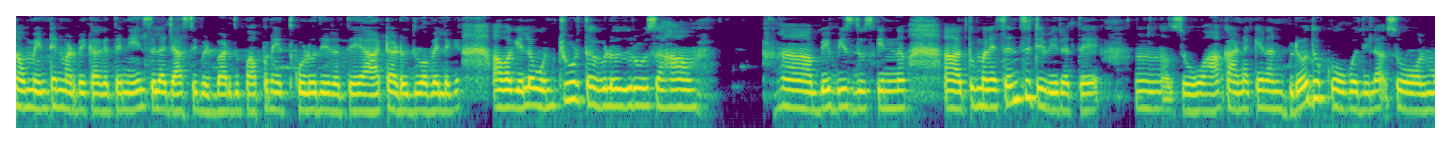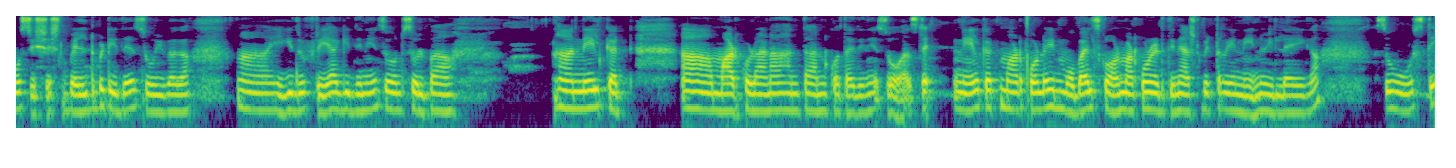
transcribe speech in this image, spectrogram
ನಾವು ಮೇಂಟೈನ್ ಮಾಡಬೇಕಾಗತ್ತೆ. ನೇಲ್ಸ್ ಎಲ್ಲ ಜಾಸ್ತಿ ಬಿಡಬಾರ್ದು. ಪಾಪನ ಎತ್ಕೊಳ್ಳೋದಿರುತ್ತೆ, ಆಟ ಆಡೋದು ಅವೆಲ್ಲ ಆವಾಗೆಲ್ಲ ಒಂಚೂರು ತಗೊಳಿದ್ರು ಸಹ ಬೇಬೀಸ್ದು ಸ್ಕಿನ್ ತುಂಬಾ ಸೆನ್ಸಿಟಿವ್ ಇರುತ್ತೆ. ಸೊ ಆ ಕಾರಣಕ್ಕೆ ನಾನು ಬಿಡೋದಕ್ಕೆ ಹೋಗೋದಿಲ್ಲ. ಸೊ ಆಲ್ಮೋಸ್ಟ್ ಇಷ್ಟೆಷ್ಟು ಬೆಳೆದ್ಬಿಟ್ಟಿದೆ. ಸೊ ಇವಾಗ ಹೇಗಿದ್ರು ಫ್ರೀ ಆಗಿದ್ದೀನಿ. ಸೊ ಒಂದು ಸ್ವಲ್ಪ ನೇಲ್ ಕಟ್ ಮಾಡ್ಕೊಳ್ಳೋಣ ಅಂತ ಅನ್ಕೋತಾ ಇದ್ದೀನಿ. ಸೊ ಅಷ್ಟೇ ನೇಲ್ ಕಟ್ ಮಾಡಿಕೊಂಡು ಇನ್ನು ಮೊಬೈಲ್ ಸ್ಕ್ರಾಲ್ ಮಾಡ್ಕೊಂಡು ಇರ್ತೀನಿ. ಅಷ್ಟು ಬಿಟ್ಟರೆ ಇನ್ನೇನು ಇಲ್ಲ ಈಗ. ಸೊ ಸ್ಟೇ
